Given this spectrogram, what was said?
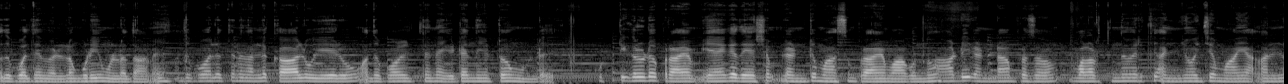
അതുപോലെ തന്നെ വെള്ളം കൂടിയും ഉള്ളതാണ്. അതുപോലെ തന്നെ നല്ല കാൽ ഉയരവും അതുപോലെ തന്നെ ഇടനീട്ടവും ഉണ്ട്. കുട്ടികളുടെ പ്രായം ഏകദേശം രണ്ട് മാസം പ്രായമാകുന്നു. ആട് രണ്ടാം പ്രസവം വളർത്തുന്നവർക്ക് അനുയോജ്യമായ നല്ല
